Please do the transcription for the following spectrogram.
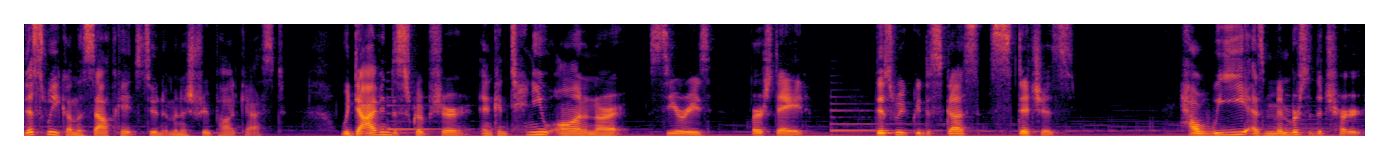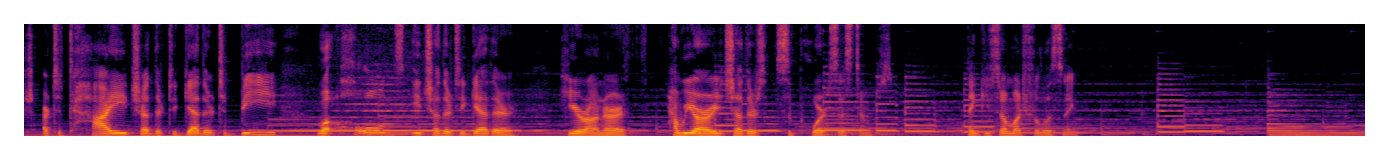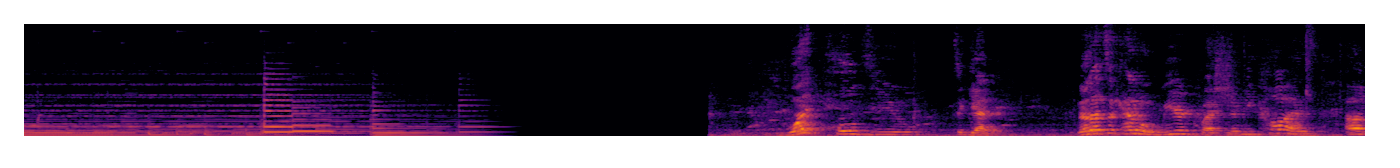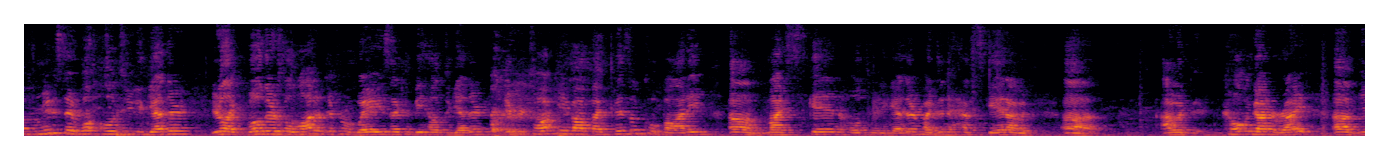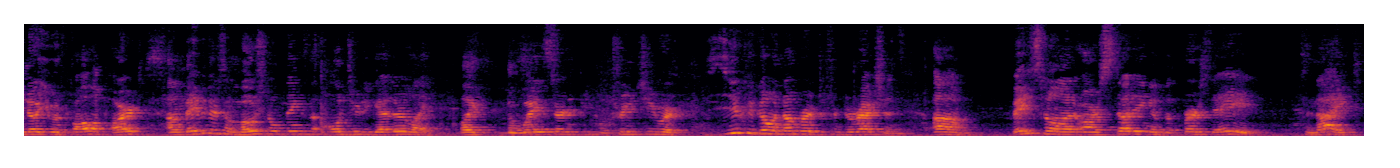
This week on the Southgate Student Ministry podcast, we dive into scripture and continue on in our series, First Aid. This week we discuss stitches. How we, as members of the church, are to tie each other together, to be what holds each other together here on earth. How we are each other's support systems. Thank you so much for listening. Question because uh, for me to say what holds you together, you're like, well, there's a lot of different ways that can be held together. If you're talking about my physical body, um, my skin holds me together. If I didn't have skin, I would. Uh, I would, Colton got it right. Um, you know, you would fall apart. Um, maybe there's emotional things that hold you together, like like the way certain people treat you, or you could go a number of different directions. Um, based on our studying of the first aid tonight,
